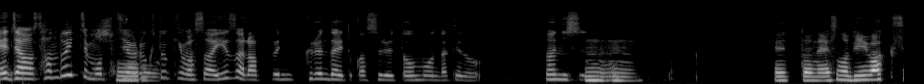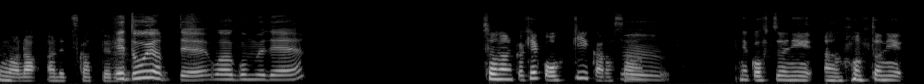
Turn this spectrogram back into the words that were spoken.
えじゃあサンドイッチ持って歩くときはさいざラップにくるんだりとかすると思うんだけど何すの、うんんうん。えっとねその b ワックスのラあれ使ってる。えどうやって？輪ゴムで？そうなんか結構大きいからさ、うん。結構普通にあの本当に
